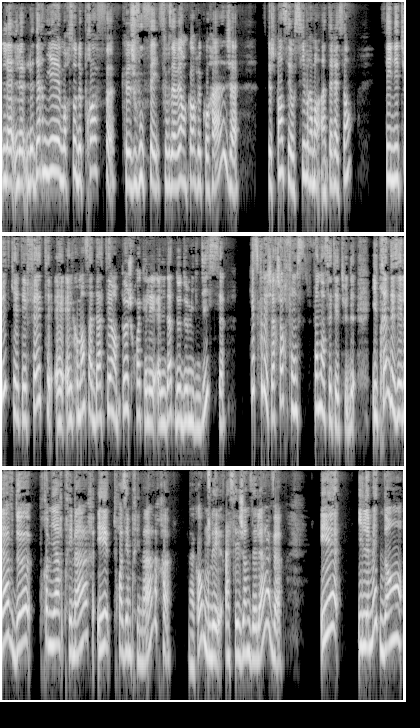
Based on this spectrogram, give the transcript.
le, dernier morceau de prof que je vous fais, si vous avez encore le courage. Ce que je pense c'est aussi vraiment intéressant. C'est une étude qui a été faite, et elle commence à dater un peu, je crois qu'elle elle date de 2010. Qu'est-ce que les chercheurs font, font dans cette étude Ils prennent des élèves de première primaire et troisième primaire, d'accord, bon, des assez jeunes élèves, et ils les mettent dans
